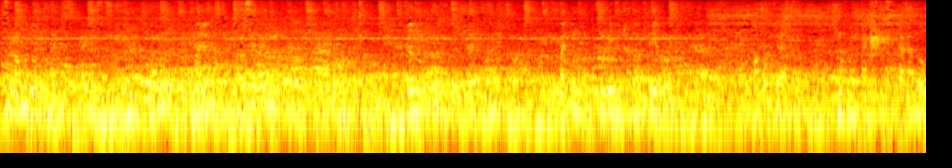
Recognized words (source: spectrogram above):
все равно должен относиться к ощущению удовлетворенности за свои а, определенные уже Поэтому мы видим, что требования к упаковке растет. Мы к ним, конечно, всегда готовы.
